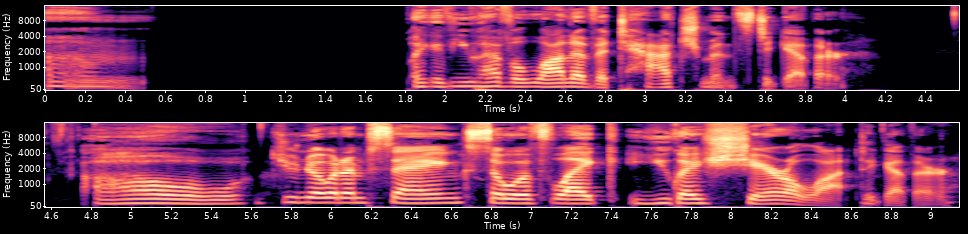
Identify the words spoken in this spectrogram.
um like if you have a lot of attachments together. Oh, Do you know what I'm saying? So if like you guys share a lot together.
